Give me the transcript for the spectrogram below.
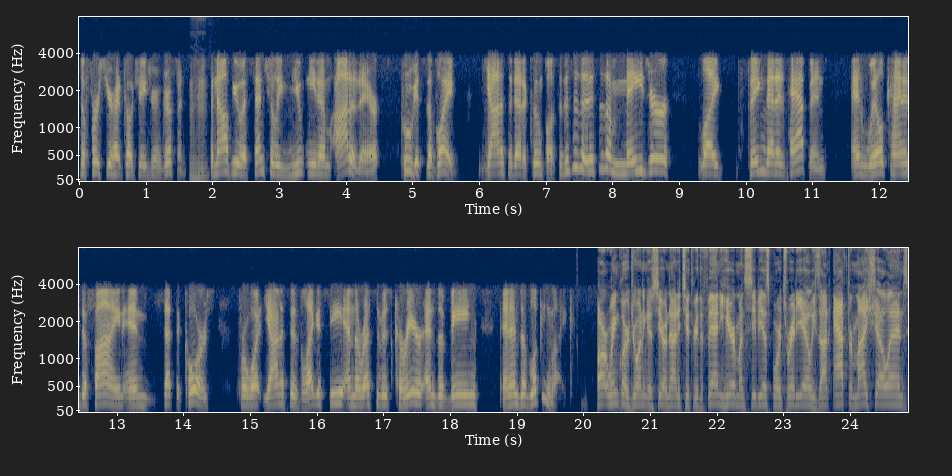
The first year head coach Adrian Griffin. Mm-hmm. But now if you essentially mutiny them out of there, who gets the blame? Giannis Antetokounmpo. So this is a, this is a major like thing that has happened and will kind of define and set the course for what Giannis's legacy and the rest of his career ends up being and ends up looking like. Bart Winkler joining us here on 92.3 The Fan. You hear him on CBS Sports Radio. He's on after my show ends,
